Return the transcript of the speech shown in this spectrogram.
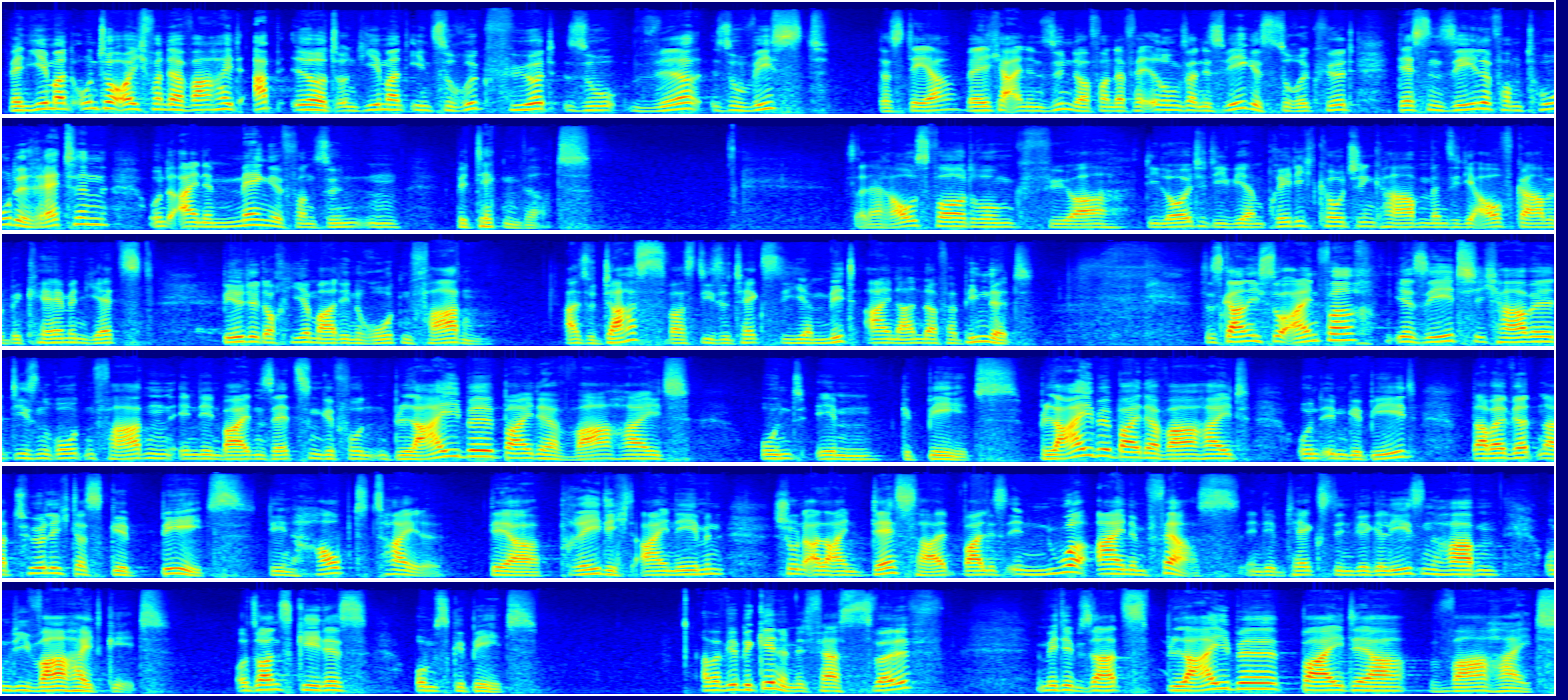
wenn jemand unter euch von der Wahrheit abirrt und jemand ihn zurückführt, so, wir, so wisst, dass der, welcher einen Sünder von der Verirrung seines Weges zurückführt, dessen Seele vom Tode retten und eine Menge von Sünden bedecken wird. Ist eine Herausforderung für die Leute, die wir im Predigtcoaching haben, wenn sie die Aufgabe bekämen, jetzt bilde doch hier mal den roten Faden. Also das, was diese Texte hier miteinander verbindet. Es ist gar nicht so einfach. Ihr seht, ich habe diesen roten Faden in den beiden Sätzen gefunden. Bleibe bei der Wahrheit und im Gebet. Bleibe bei der Wahrheit und im Gebet. Dabei wird natürlich das Gebet den Hauptteil der Predigt einnehmen, schon allein deshalb, weil es in nur einem Vers in dem Text, den wir gelesen haben, um die Wahrheit geht. Und sonst geht es ums Gebet. Aber wir beginnen mit Vers 12 mit dem Satz, bleibe bei der Wahrheit.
